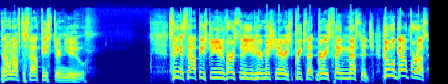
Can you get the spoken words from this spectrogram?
And I went off to Southeastern U. Sitting at Southeastern University, you'd hear missionaries preach that very same message. Who will go for us?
